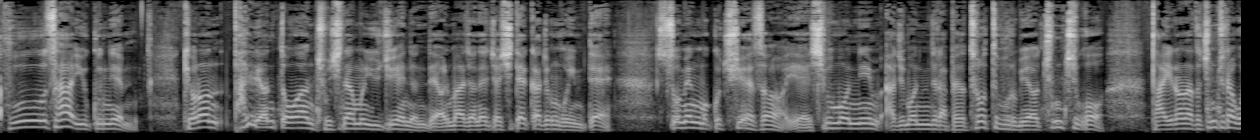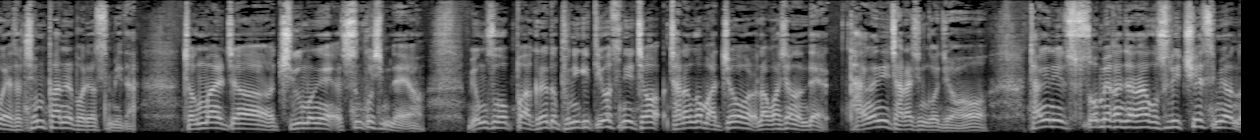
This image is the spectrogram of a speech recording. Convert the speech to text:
9469님, 결혼 8년 동안 조신함을 유지했는데, 얼마 전에 저 시댁가족 모임 때, 소맥 먹고 취해서, 예, 시부모님, 아주머님들 앞에서 트로트 부르며 춤추고, 다 일어나서 춤추라고 해서 춤판을 벌였습니다. 정말 저, 쥐구멍에 숨고 싶네요. 명수 오빠, 그래도 분위기 띄웠으니 저, 잘한 거 맞죠? 라고 하셨는데, 당연히 잘하신 거죠. 당연히 소맥 한 잔 하고 술이 취했으면,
